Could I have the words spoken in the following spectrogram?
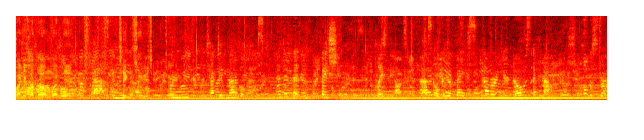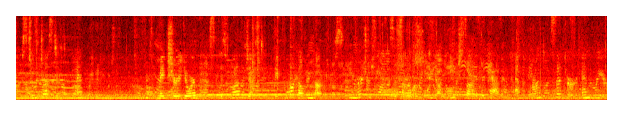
Panik hatam var diye. Çek dışarıya çek. Place the oxygen mask over your face, covering your nose and mouth. Pull the straps to adjust it. And make sure your mask is well adjusted before helping others. Emergency exits are located on each side of the cabin at the front, center, and rear.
